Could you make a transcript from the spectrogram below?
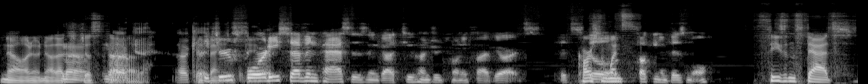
No, no, no. That's No, just no. uh, okay. Okay. He threw 47 passes and got 225 yards. It's Carson still Wentz- fucking abysmal. season stats:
